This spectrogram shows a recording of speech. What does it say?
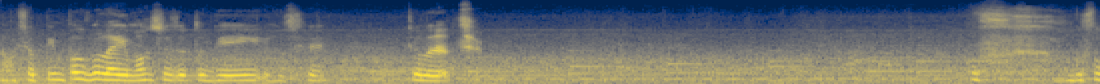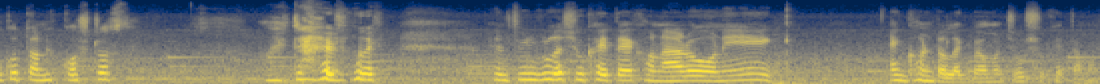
আমার সব পিম্পলগুলো এই ময়শ্চারাইজারটা দিয়েই হচ্ছে চলে যাচ্ছে। উফ গোসল করতে অনেক কষ্ট আছে। অনেক টায়ার্ড লাগে চুলগুলো শুকাইতে এখন আরও অনেক এক ঘণ্টা লাগবে আমার চুল শুকাইতে আমার।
